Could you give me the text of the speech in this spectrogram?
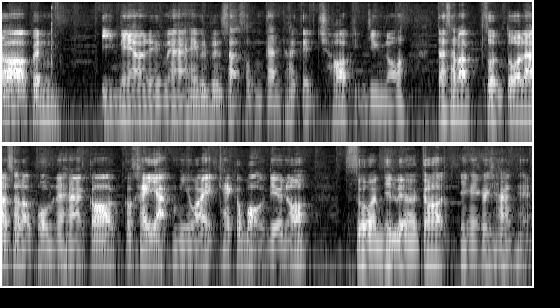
ก็เป็นอีกแนวหนึ่งนะฮะให้เพื่อนๆสะสมกันถ้าเกิดชอบจริงๆเนาะแต่สำหรับส่วนตัวแล้วสำหรับผมนะฮะก็ก็แค่อยากมีไว้แค่กระบอกเดียวเนาะส่วนที่เหลือก็ยังไงก็ช่างฮะ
